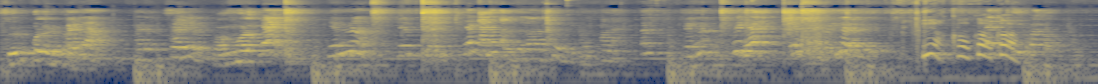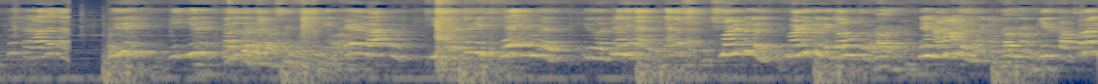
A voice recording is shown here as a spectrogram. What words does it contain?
செருப்பல் ஏய் அக்கா அக்கா அக்கா. இதுக்கப்புறம்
